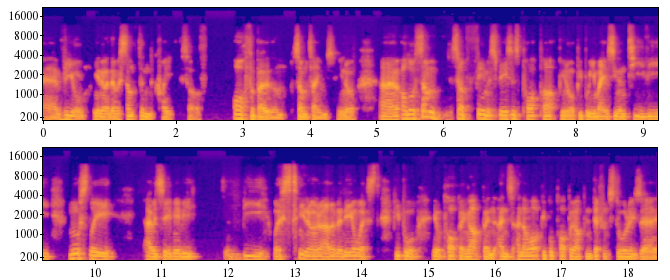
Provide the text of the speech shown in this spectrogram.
uh, real. You know, there was something quite sort of off about them sometimes, you know. Uh, although some sort of famous faces pop up, you know, people you might have seen on TV, mostly, I would say maybe B list, you know, rather than A list. People, you know, popping up and, and, and a lot of people popping up in different stories uh,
